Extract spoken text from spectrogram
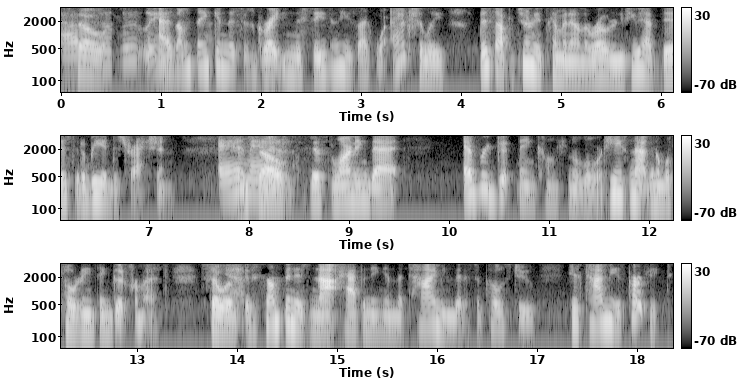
Absolutely. So as I'm thinking this is great in this season, he's like, well, actually, this opportunity is coming down the road, and if you have this, it'll be a distraction. Amen. And so just learning that every good thing comes from the Lord. He's not going to withhold anything good from us. So if, if something is not happening in the timing that it's supposed to, His timing is perfect.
